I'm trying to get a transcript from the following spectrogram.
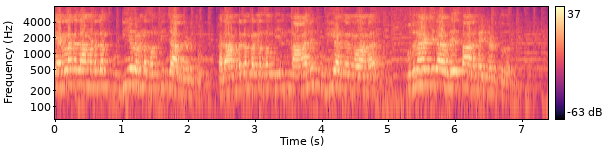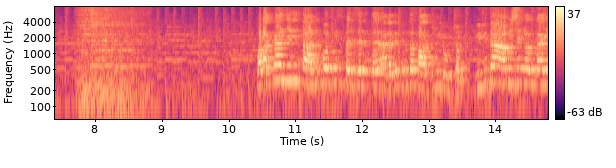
കേരള കലാമണ്ഡലം പുതിയ ഭരണസമിതി ചാർജ് എടുത്തു. കലാമണ്ഡലം ഭരണസമിതിയിൽ നാല് പുതിയ അംഗങ്ങളാണ് ബുധനാഴ്ച രാവിലെ സ്ഥാനമേറ്റെടുത്തത്. വടക്കാഞ്ചേരി താലൂക്ക് ഓഫീസ് പരിസരത്ത് അനധികൃത പാർക്കിംഗ് രൂക്ഷം. വിവിധ ആവശ്യങ്ങൾക്കായി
